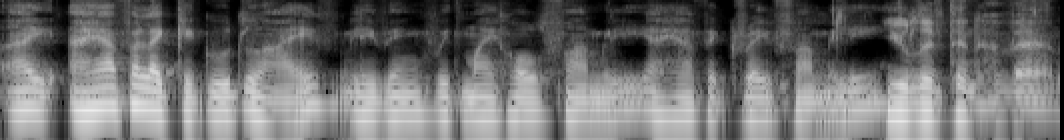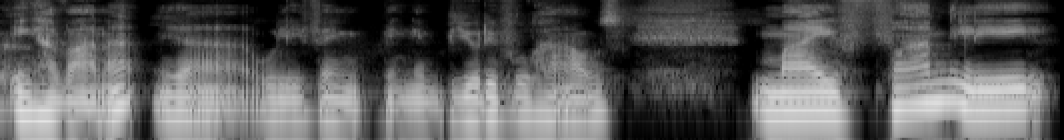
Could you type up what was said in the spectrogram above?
I, I have a, like a good life living with my whole family. I have a great family You lived in Havana. in Havana. Yeah, we live in, in a beautiful house. My family,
